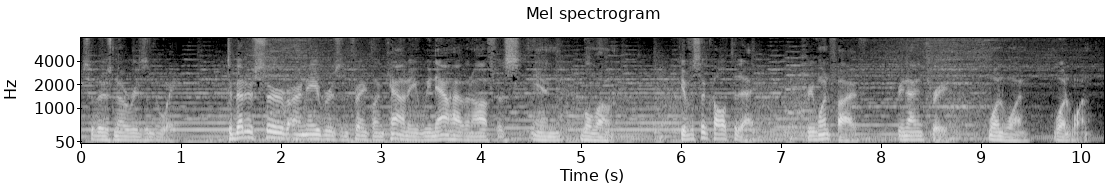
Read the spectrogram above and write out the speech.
so there's no reason to wait. To better serve our neighbors in Franklin County, we now have an office in Malone. Give us a call today, 315 393 1111.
